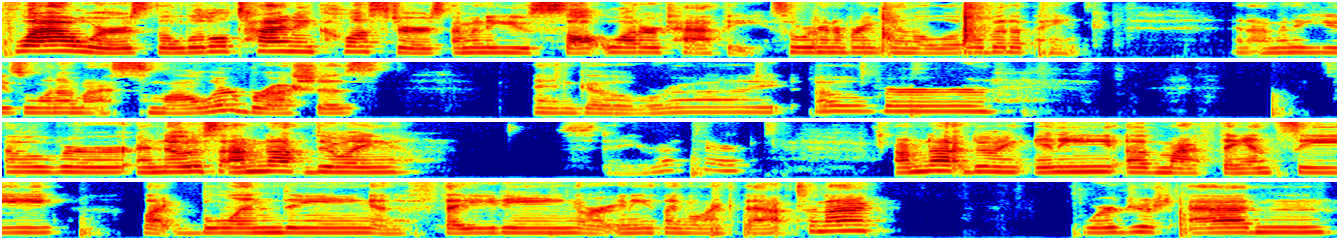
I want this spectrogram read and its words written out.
flowers, the little tiny clusters, I'm going to use saltwater taffy. So we're going to bring in a little bit of pink. And I'm going to use one of my smaller brushes and go right over, over. And notice I'm not doing, stay right there. I'm not doing any of my fancy like blending and fading or anything like that tonight. We're just adding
